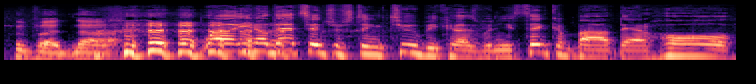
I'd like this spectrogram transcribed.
but no, well, you know that's interesting too because when you think about that whole,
